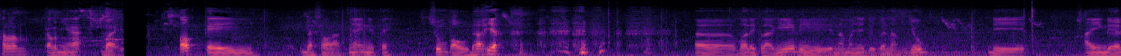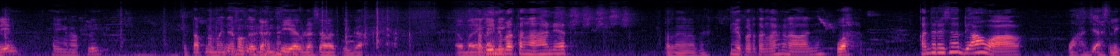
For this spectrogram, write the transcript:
kalem. Kalemnya baik. Oke udah sholatnya ini teh. Sumpah udah ya. Eh, balik lagi di namanya juga Namjub di Aing Derin. Aing rapli tetap namanya emang gak ganti ya udah sholat juga. Balik tapi ini lagi. pertengahan ya. Pertanyaan apa? Iya pertengahan kenalannya. Wah. Kan terusnya di awal. Wah aja asli.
